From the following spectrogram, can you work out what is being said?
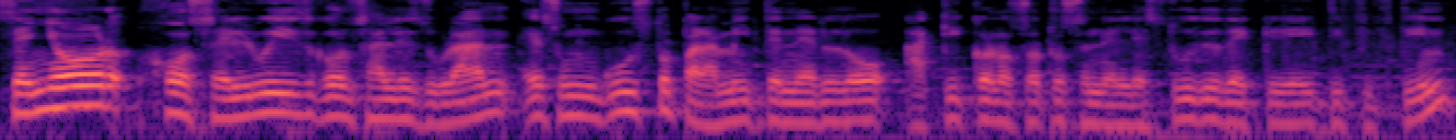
Señor José Luis González Durán, es un gusto para mí tenerlo aquí con nosotros en el estudio de Creative 15.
